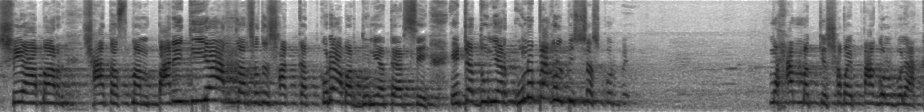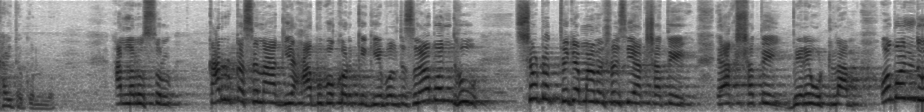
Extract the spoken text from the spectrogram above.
সে আবার সাত আসমান পাড়ি দিয়া আল্লাহর সাথে সাক্ষাৎ করে আবার দুনিয়াতে আসছে। এটা দুনিয়ার কোনো পাগল বিশ্বাস করবে? মোহাম্মদকে সবাই পাগল বলে আখ্যায়িত করল। আল্লাহ রসুল কারোর কাছে না গিয়ে আবু বকরকে গিয়ে বলতেছে ও বন্ধু, ছোটোর থেকে মানুষ হয়েছি একসাথে, একসাথেই বেড়ে উঠলাম। ও বন্ধু,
